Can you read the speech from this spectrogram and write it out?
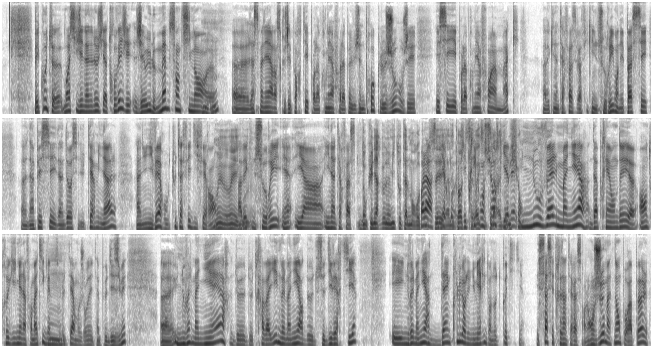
Mais écoute, euh, moi si j'ai une analogie à trouver, j'ai eu le même sentiment euh, mhm. euh, la semaine dernière lorsque j'ai porté pour la première fois l'Apple Vision Pro que le jour où j'ai essayé pour la première fois un Mac avec une interface graphique et une souris, où on est passé euh, d'un PC et d'un DOS et du terminal un univers tout à fait différent, Oui, oui, oui. avec une souris et, et un- une interface. Donc une ergonomie totalement repensée. à que l'époque, j'ai pris vrai conscience qu'il y avait une nouvelle manière d'appréhender euh, entre guillemets l'informatique, même si Mhm. le terme aujourd'hui est un peu désuet, euh, une nouvelle manière de, de travailler, une nouvelle manière de, de se divertir et une nouvelle manière d'inclure du numérique dans notre quotidien. Et ça, c'est très intéressant. L'enjeu maintenant pour Apple,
